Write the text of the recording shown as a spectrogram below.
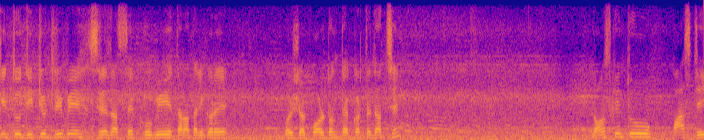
কিন্তু দ্বিতীয় ট্রিপে ছেড়ে যাচ্ছে, খুবই তাড়াতাড়ি করে বরিশাল পল্টন ত্যাগ করতে যাচ্ছে। লঞ্চ কিন্তু পাঁচটি,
